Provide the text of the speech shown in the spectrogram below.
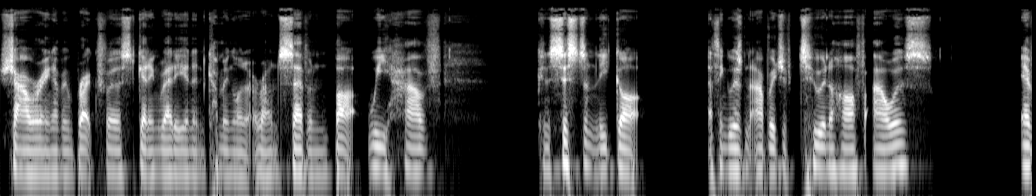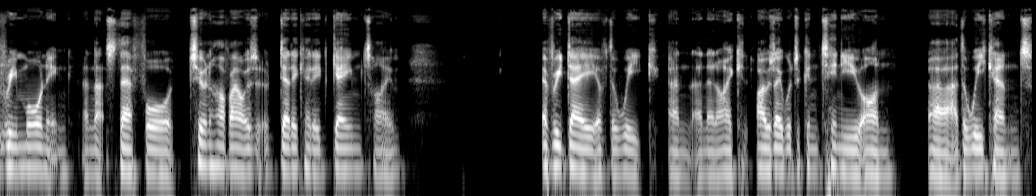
showering, having breakfast, getting ready, and then coming on at around seven. But we have consistently got, I think it was an average of two and a half hours every morning, and that's therefore two and a half hours of dedicated game time every day of the week, and and then I can I was able to continue on uh, at the weekend,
